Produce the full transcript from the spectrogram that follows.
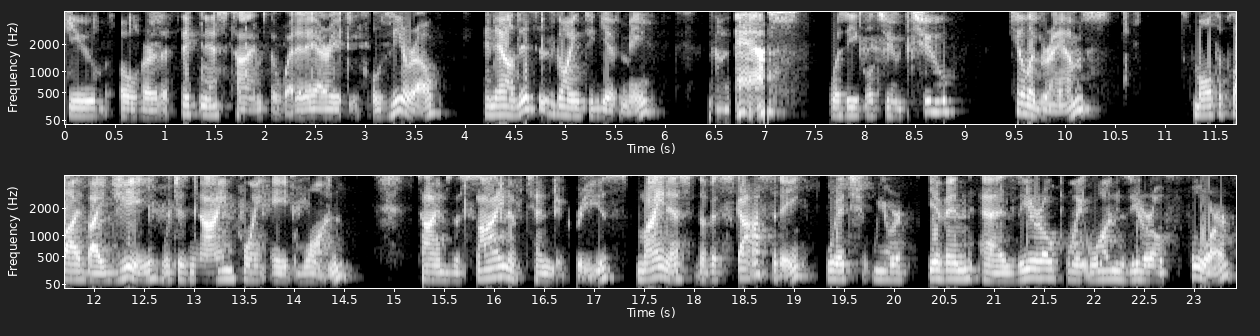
cube over the thickness times the wetted area equals zero. And now this is going to give me the mass was equal to 2 kilograms multiplied by g, which is 9.81, times the sine of 10 degrees, minus the viscosity, which we were given as 0.104,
